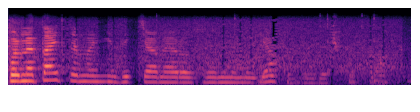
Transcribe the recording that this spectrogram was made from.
Пам'ятайте мені, дитя нерозумному, як будочку крафтить.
